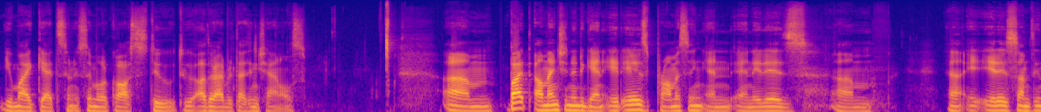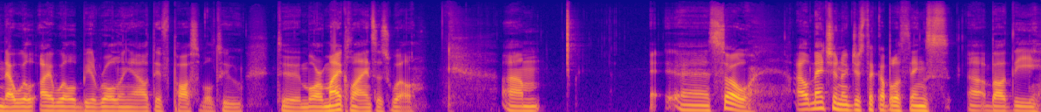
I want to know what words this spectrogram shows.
you might get some similar costs to to other advertising channels. Um, but I'll mention it again. It is promising, and and it is um, uh, it, is something that will I will be rolling out if possible to to more of my clients as well. Um, uh, so I'll mention just a couple of things uh, about the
